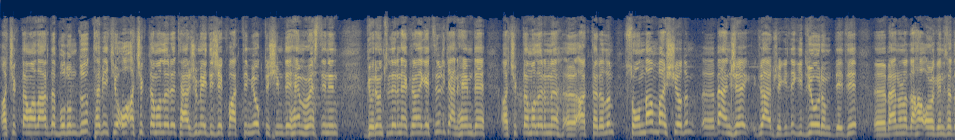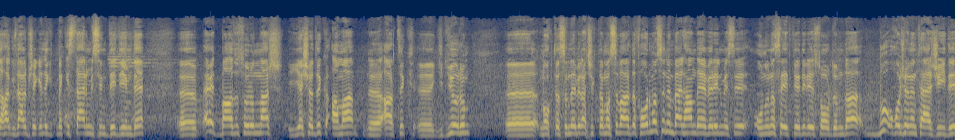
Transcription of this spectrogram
açıklamalarda bulundu. Tabii ki o açıklamaları tercüme edecek vaktim yoktu. Şimdi hem Wesley'nin görüntülerini ekrana getirirken hem de açıklamalarını e, aktaralım. Sondan başlayalım. E, bence güzel bir şekilde gidiyorum dedi. E, ben ona daha organize, daha güzel bir şekilde gitmek ister misin dediğimde e, evet bazı sorunlar yaşadık ama e, artık e, gidiyorum. E, noktasında bir açıklaması vardı. Formasının Belhanda'ya verilmesi onu nasıl etkiledi diye sorduğumda bu hocanın tercihiydi.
